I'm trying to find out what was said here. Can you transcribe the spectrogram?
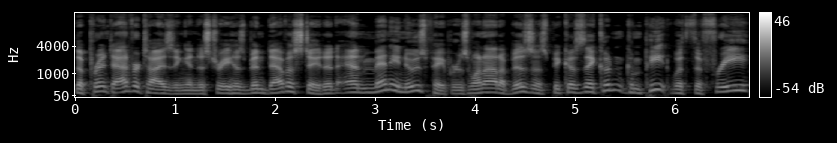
The print advertising industry has been devastated, and many newspapers went out of business because they couldn't compete with the free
